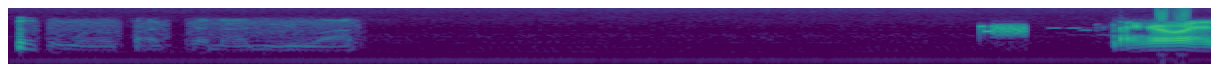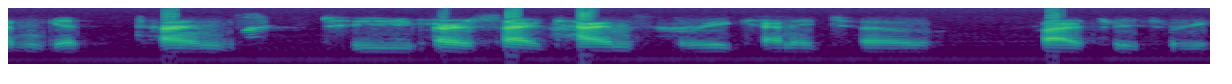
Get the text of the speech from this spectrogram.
105, 10 on your last. Now go ahead and get times two, or sorry, times three county tow 533.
